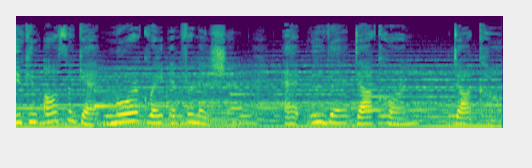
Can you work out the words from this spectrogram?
You can also get more great information at uwedockhorn.com.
